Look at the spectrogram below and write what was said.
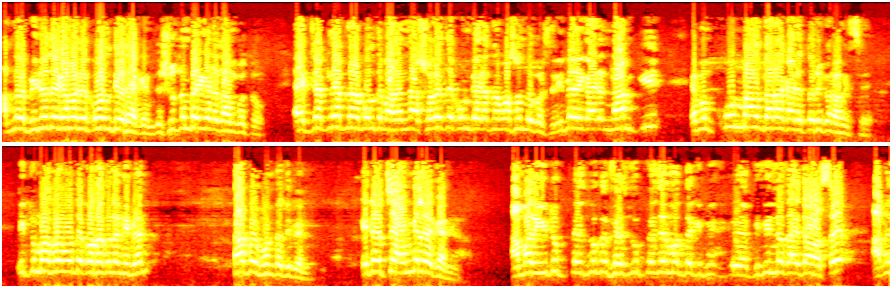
আপনারা ভিডিও দেখে আমাকে কল দিয়ে থাকেন যে, সুজন ভাই গাড়ির দাম কত? এক্স্যাক্টলি আপনারা বলতে পারেন না আসলে যে কোন গাড়ি আপনারা পছন্দ করছেন। ইভেন এই গাড়ির নাম কি এবং কোন মাল দ্বারা গাড়ি তৈরি করা হয়েছে? একটু মাথার মধ্যে কথাগুলো নিবেন, তারপর ফোনটা দিবেন। এটা হচ্ছে অ্যাঙ্গেলের গাড়ি। আমার ইউটিউব ফেসবুক ফেসবুক পেজের মধ্যে বিভিন্ন গাড়ি দেওয়া আছে। আপনি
